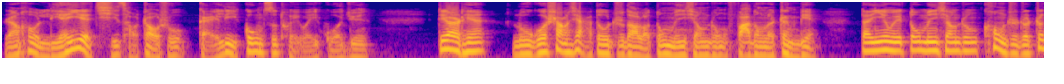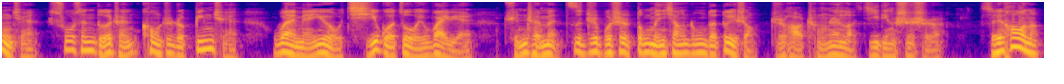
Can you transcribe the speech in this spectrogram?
然后连夜起草诏书，改立公子腿为国君。第二天，鲁国上下都知道了东门相中发动了政变，但因为东门相中控制着政权，叔孙得臣控制着兵权，外面又有齐国作为外援，群臣们自知不是东门相中的对手，只好承认了既定事实。随后呢？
